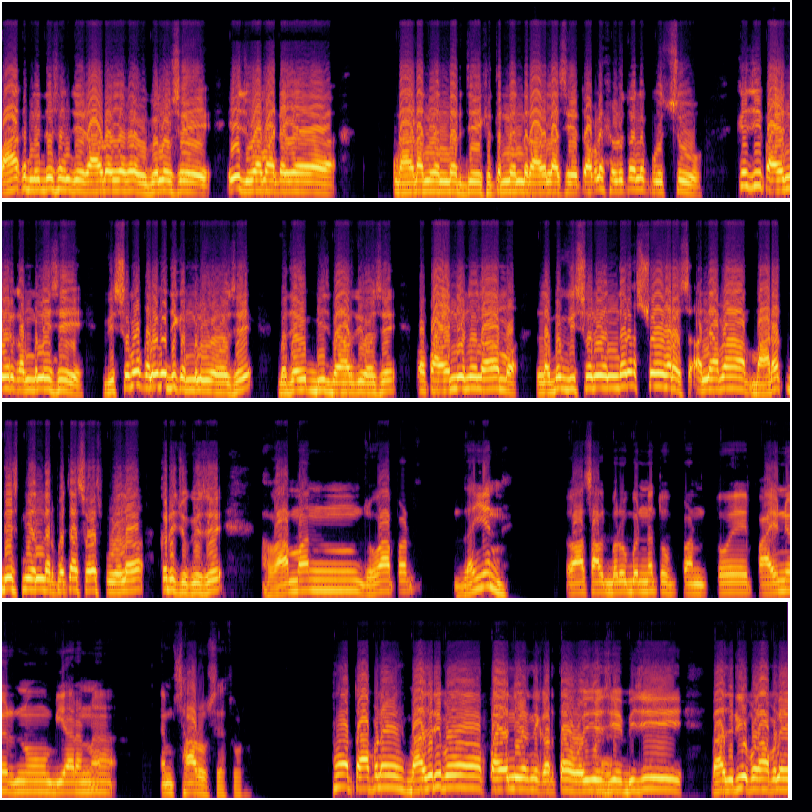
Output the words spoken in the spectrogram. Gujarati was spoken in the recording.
પાક નિર્દેશન જે રાયડો અહીંયા ઉભેલો છે, એ જોવા માટે અહીંયા નાડાની અંદર જે ખેતરની અંદર આવેલા છે. તો આપણે ખેડૂતોને પૂછશું કે જે પાયનિયર કંપની છે, વિશ્વમાં ઘણી બધી કંપનીઓ હોય છે, બધા બીજ બનાવતી હોય છે, પણ પાયનિયરનું નામ લગભગ વિશ્વની અંદર સો વર્ષ અને આપણા ભારત દેશની અંદર પચાસ વર્ષ પૂર્ણ કરી ચૂક્યું છે. હવામાન જોવા પર જઈએ ને તો આ સાલ બરોબર નતું પણ તો એ પાયોનિયરનું બિયારણ એમ સારું છે થોડું. હા તો આપણે બાજરી પણ પાયોનિયરની કરતા હોઈએ છીએ. બીજી બાજરીઓ પણ આપણે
